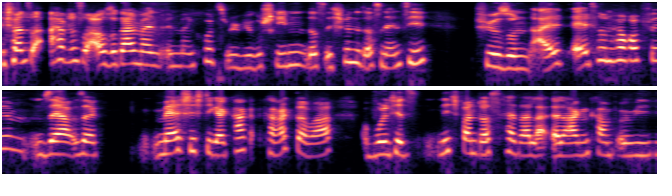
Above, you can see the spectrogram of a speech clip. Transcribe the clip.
Ich fand's, habe das auch sogar in mein, in mein Kurzreview geschrieben, dass ich finde, dass Nancy für so einen alt, älteren Horrorfilm ein sehr, sehr mehrschichtiger Charakter war, obwohl ich jetzt nicht fand, dass Heather Lagenkamp irgendwie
